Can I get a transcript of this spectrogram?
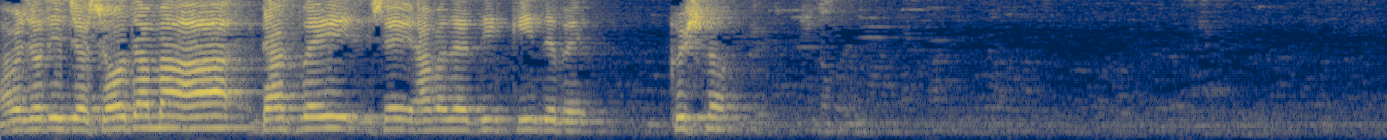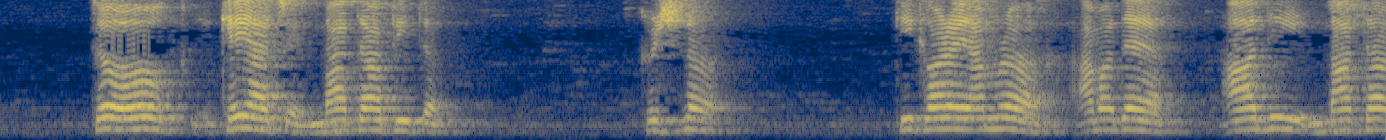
আমরা যদি যশোদা মা ডাকবে, সে আমাদের দিক কি দেবে? কৃষ্ণ। তো কে আছে? মাতা, পিতা। কৃষ্ণ। কি করে আমরা? আমাদের আদি মাতা,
